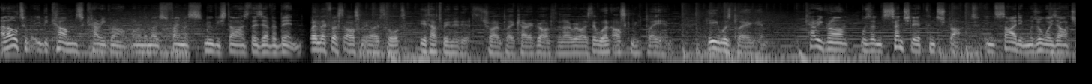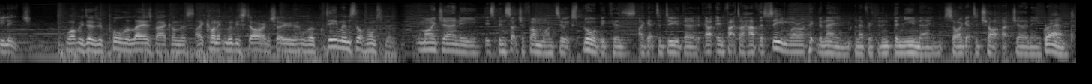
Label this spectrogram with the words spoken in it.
and ultimately becomes Cary Grant, one of the most famous movie stars there's ever been. When they first asked me, I thought, you'd have to be an idiot to try and play Cary Grant. And then I realised they weren't asking me to play him. He was playing him. Cary Grant was essentially a construct. Inside him was always Archie Leach. What we do is we pull the layers back on this iconic movie star and show you all the demons that haunted him. My journey, it's been such a fun one to explore because I get to do the. uh, In fact, I have the scene where I pick the name and everything, the new name, so I get to chart that journey. Grant.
